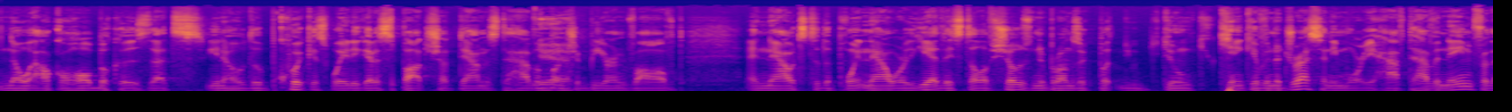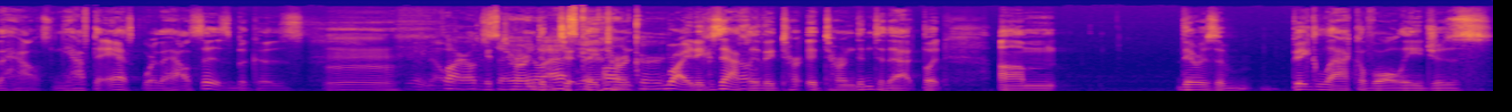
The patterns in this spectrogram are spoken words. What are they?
No alcohol because that's you know the quickest way to get a spot shut down is to have a Yeah. bunch of beer involved. And now it's to the point now where yeah they still have shows in New Brunswick, but you don't you can't give an address anymore. You have to have a name for the house, and you have to ask where the house is because you know Fire, I'll it turned into they turned or- right exactly they tur- it turned into that. But um, there is a big lack of all ages,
